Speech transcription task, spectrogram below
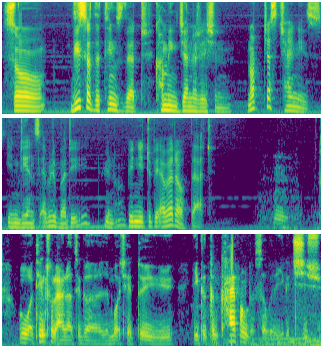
So these are the things that coming generation, not just Chinese, Indians, everybody, you know, we need to be aware of that. 嗯，我听出来了，这个仁波切对于一个更开放的社会的一个期许。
